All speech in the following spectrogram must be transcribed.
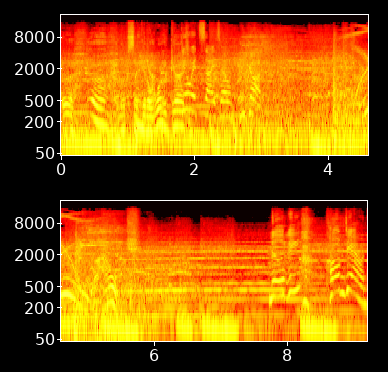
Ugh, looks like it'll work. Do it, Saizo. You got it. Ouch. Milady, calm down.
